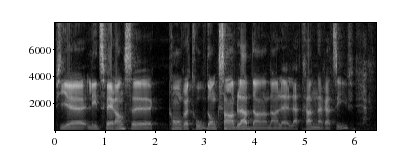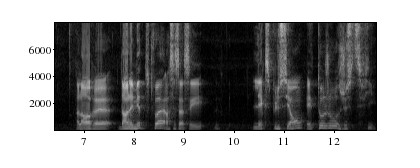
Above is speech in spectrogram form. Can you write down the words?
Puis euh, les différences qu'on retrouve, donc semblables dans, la, la, trame narrative, alors, euh, dans le mythe, toutefois, ah, c'est ça, c'est l'expulsion est toujours justifiée.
